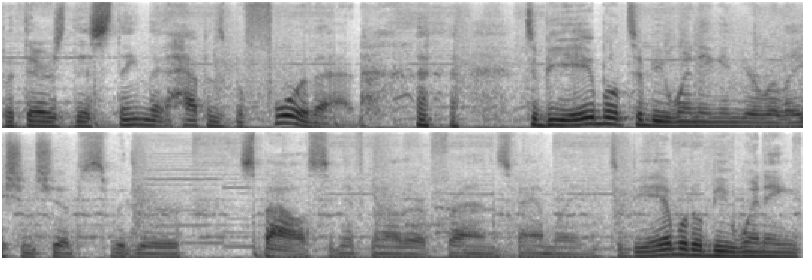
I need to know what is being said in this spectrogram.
But there's this thing that happens before that. to be able to be winning in your relationships with your spouse, significant other, friends, family, to be able to be winning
